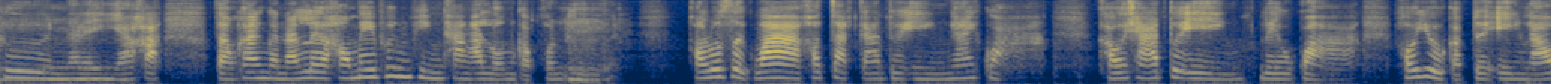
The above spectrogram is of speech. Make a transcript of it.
ขึ้นอืมอะไรอย่างเงี้ยค่ะสำคัญกว่านั้นเลยเขาไม่พึ่งพิงทางอารมณ์กับคนอืมอื่น เขารู้สึกว่าเขาจัดการตัวเองง่ายกว่า เขาชาร์จตัวเองเร็วกว่า เขาอยู่กับตัวเองแล้ว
